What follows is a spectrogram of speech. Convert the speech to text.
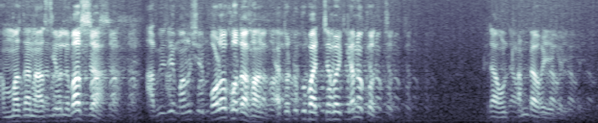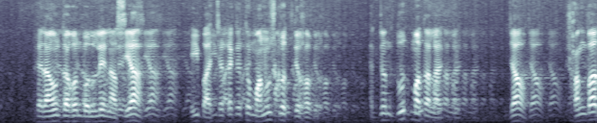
আম্মা জান আসিয়া বলে বাদশা, আপনি যে মানুষের বড় কথা হন, এতটুকু বাচ্চা ভাই কেন করছেন? ফেরাউন ঠান্ডা হয়ে গেল। ফেরাউন তখন বললেন, আসিয়া, এই বাচ্চাটাকে তো মানুষ করতে হবে। একজন দুধ মাতা লাগবে। যাও, সংবাদ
